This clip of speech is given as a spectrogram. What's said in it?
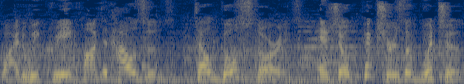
Why do we create haunted houses, tell ghost stories, and show pictures of witches?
